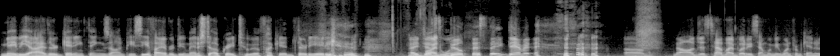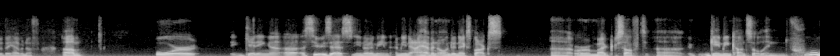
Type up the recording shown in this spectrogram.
maybe either getting things on PC if I ever do manage to upgrade to a fucking 3080 I just one. built this thing damn it um, no, I'll just have my buddy send with me one from Canada. They have enough. Um, or getting a, a, Series S. You know what I mean? I mean, I haven't owned an Xbox uh, or a Microsoft uh, gaming console in whew,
